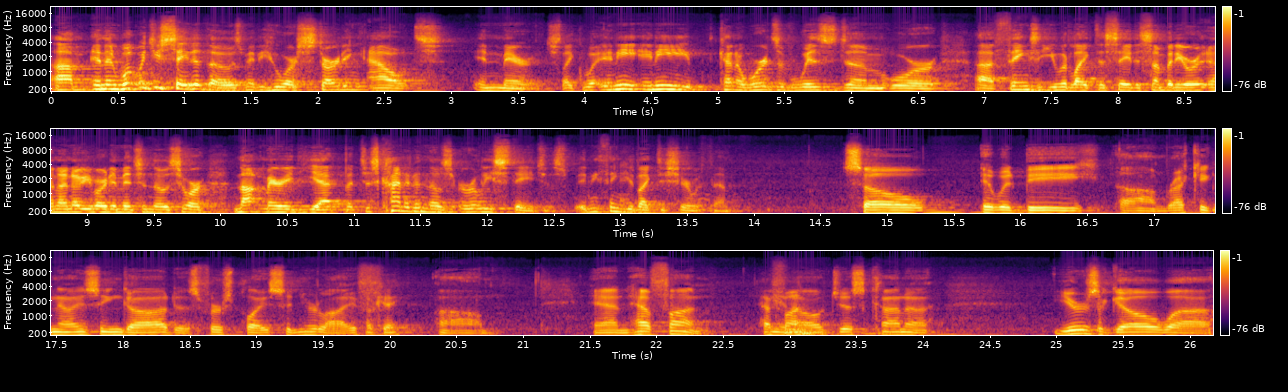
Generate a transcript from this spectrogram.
um, and then what would you say to those maybe who are starting out in marriage? Like what, any, any kind of words of wisdom or uh, things that you would like to say to somebody? Or, and I know you've already mentioned those who are not married yet, but just kind of in those early stages. Anything you'd like to share with them? So it would be um, recognizing God as first place in your life. Okay. Um, and have fun. Have you fun. know, just kind of, years ago, uh,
